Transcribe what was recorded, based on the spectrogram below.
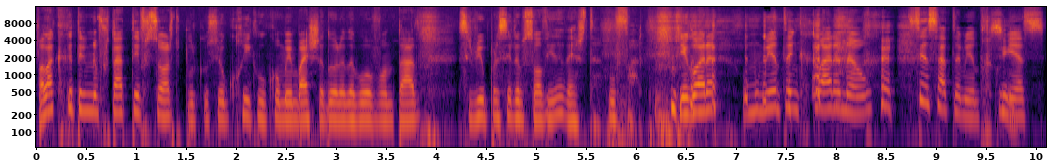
Vá lá que a Catarina Furtado teve sorte, porque o seu currículo como embaixadora da boa vontade serviu para ser absolvida desta. Ufa. E agora, o momento em que Clara não, sensatamente, reconhece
